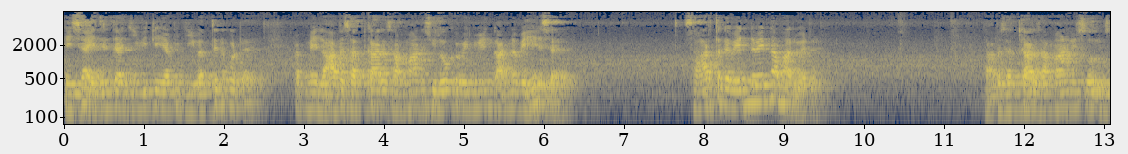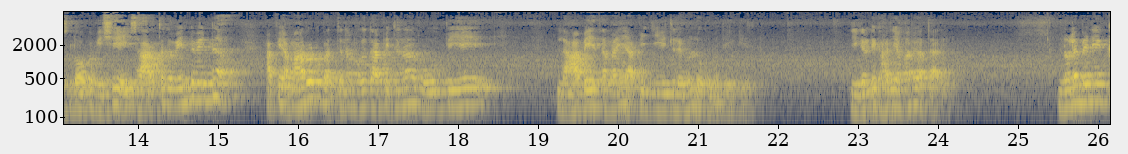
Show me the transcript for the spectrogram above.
ඒසයි ඉදිරියට ජීවිතේ අපි ජීවත් වෙනකොට අපි මේ ලාභ සත්කාර සම්මාන සිලෝක වෙනුවෙන් ගන්න වෙහෙස සාර්ථක වෙන්න වෙන්න අමාරු වෙට. ලාභ සත්කාර සම්මාන සිලෝක විශේෂයි සාර්ථක වෙන්න වෙන්න අපි අමාරුවටපත් වෙනවා. මොකද අපි තන රූපයේ ලාභේ තමයි අපි ජීවිත ලැබුණු ලොකුම දේ කියන්නේ. ඊගොල්ලෝ හරි අමාරු අතාරින්. නොලැබෙන එක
